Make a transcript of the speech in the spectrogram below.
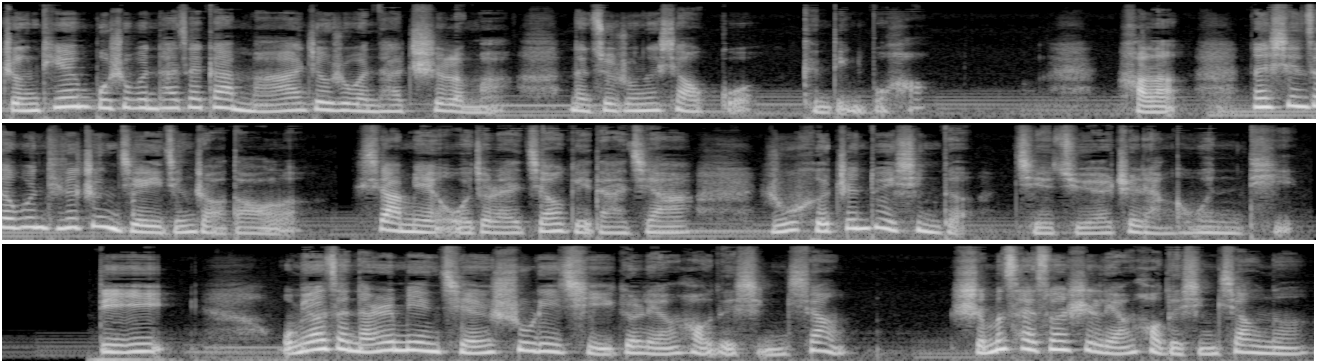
整天不是问他在干嘛，就是问他吃了吗，那最终的效果肯定不好。好了，那现在问题的症结已经找到了，下面我就来教给大家如何针对性的解决这两个问题。第一，我们要在男人面前树立起一个良好的形象。什么才算是良好的形象呢？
